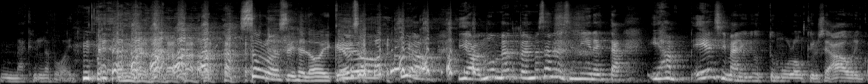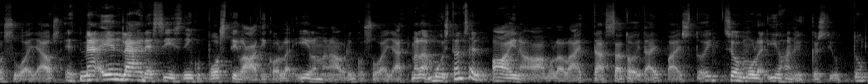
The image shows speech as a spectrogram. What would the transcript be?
mä kyllä voin. Sulla on siihen oikeus. joo, joo, joo. Mun, mä, mä sanoisin niin, että ihan ensimmäinen juttu mulla on kyllä se aurinkosuojaus. Et mä en lähde siis niinku postilaatikolle ilman aurinkosuojaa. Et mä muistan sen aina aamulla laittaa satoi tai paistoi. Se on mulle ihan ykkösjuttu.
